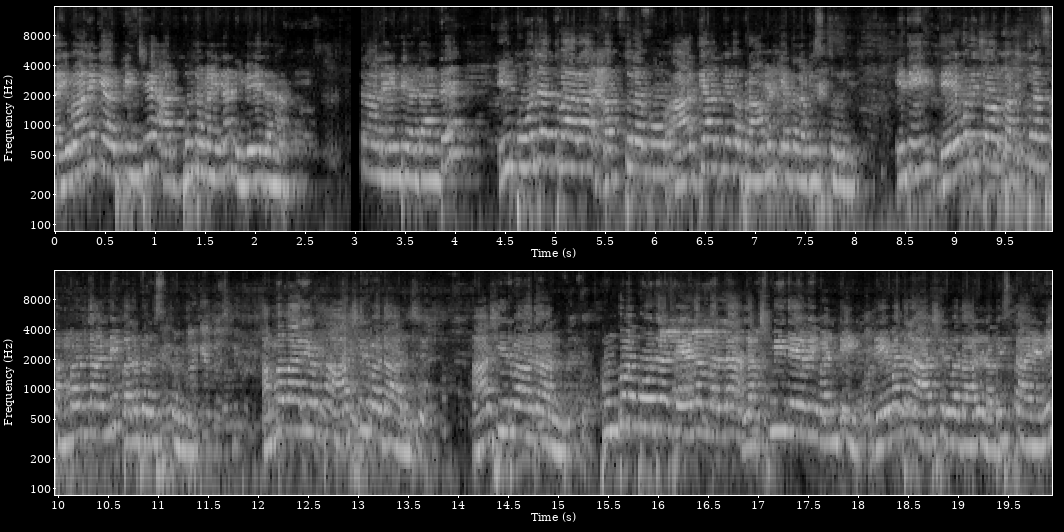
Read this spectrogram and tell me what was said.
దైవానికి అర్పించే అద్భుతమైన నివేదన. ఏంటి అంటే ఈ పూజ ద్వారా భక్తులకు ఆధ్యాత్మిక ప్రాముఖ్యత లభిస్తుంది. ఇది దేవుడితో భక్తుల సంబంధాన్ని బలపరుస్తుంది. అమ్మవారి యొక్క ఆశీర్వాదాలు ఆశీర్వాదాలు. కుంకుమ పూజ చేయడం వల్ల లక్ష్మీదేవి వంటి దేవతల ఆశీర్వాదాలు లభిస్తాయని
